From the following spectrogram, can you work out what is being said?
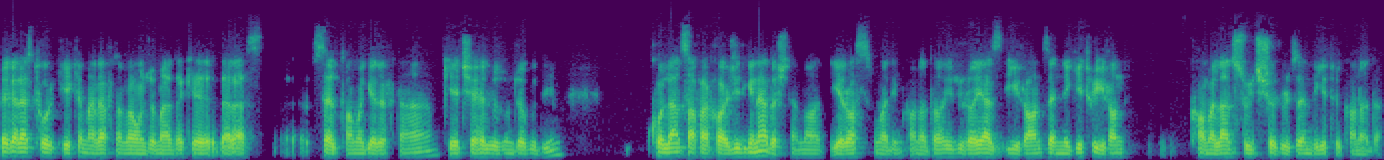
به از ترکیه که من رفتم و اونجا که در از سلتامو گرفتم که چهل روز اونجا بودیم کلا سفر خارجی دیگه نداشتم. ما یه راست اومدیم کانادا یه جورایی از ایران زندگی تو ایران کاملا سویچ شد زندگی تو کانادا.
